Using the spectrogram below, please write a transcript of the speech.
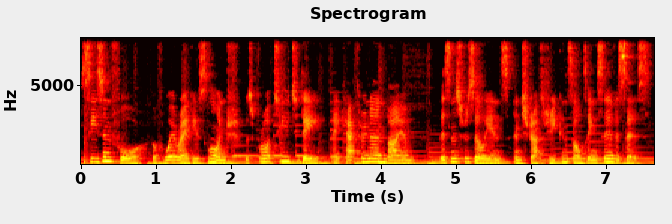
Season 4 of Where Ideas Launch was brought to you today by Catherine Ann Byam, Business Resilience and Strategy Consulting Services.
